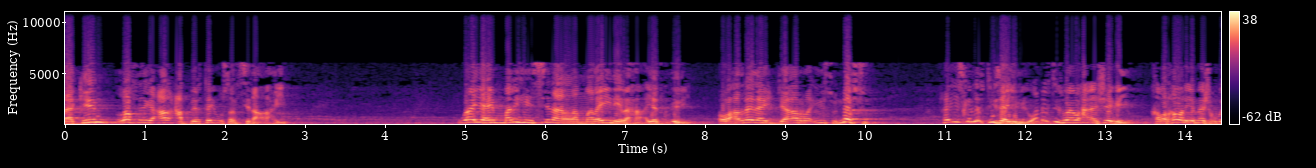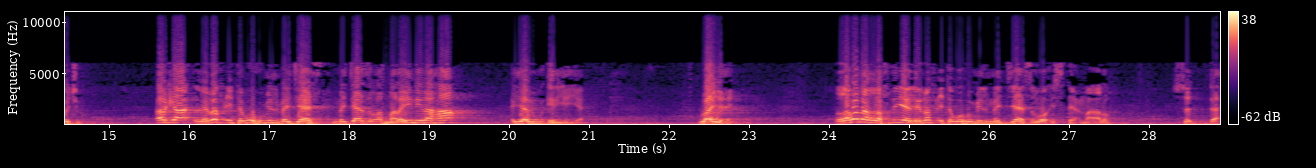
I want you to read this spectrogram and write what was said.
Laakiin lafdiga aad cabirtay uusan sidaa ahayn. Waa yahay malihii sidaa la malayni lahaa ayaad ku eri oo waxaad leedahay jaaa ra'iisu nafsu. Ra'iiska laftiisaa yimid waa naftiis waa waxa aan sheegayo. Khabar khabar iyo meesha kuma jiro. Marka lirafci tawahumi lmajaaz majaaz la malayni lahaa ayaa lagu eriyayaa waa yahay. Labadan lafdiya lirafci tawahumi lmajaaz loo isticmaalo saddex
